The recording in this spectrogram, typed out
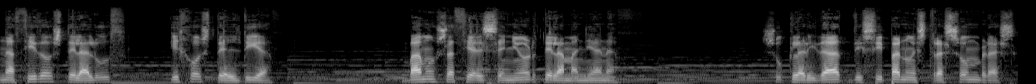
Nacidos de la luz, hijos del día, vamos hacia el Señor de la mañana. Su claridad disipa nuestras sombras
